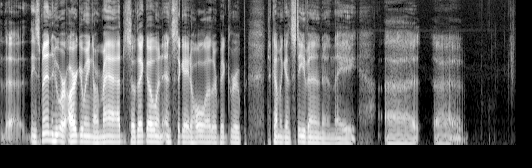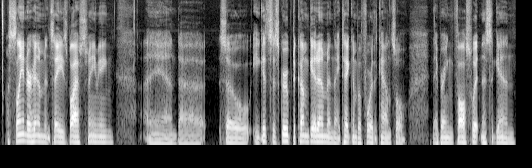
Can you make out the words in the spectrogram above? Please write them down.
the, these men who are arguing are mad, so they go and instigate a whole other big group to come against Stephen, and they uh, uh, slander him and say he's blaspheming, and uh, so he gets this group to come get him, and they take him before the council. They bring false witness again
